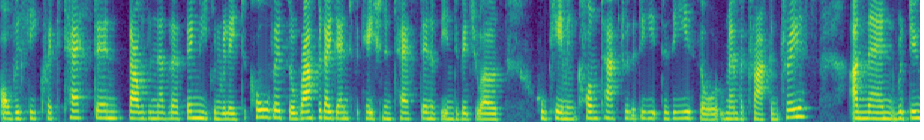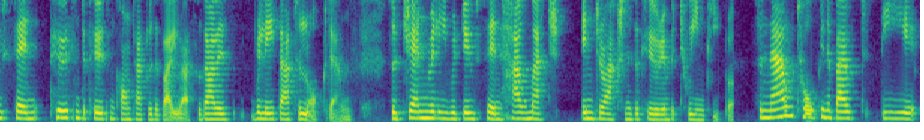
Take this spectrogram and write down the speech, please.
obviously quick testing. That was another thing you can relate to COVID. So, rapid identification and testing of the individuals who came in contact with the d- disease. So, remember, track and trace. And then reducing person to person contact with the virus. So, that is relate that to lockdowns. So, generally reducing how much interaction is occurring between people. So, now talking about the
